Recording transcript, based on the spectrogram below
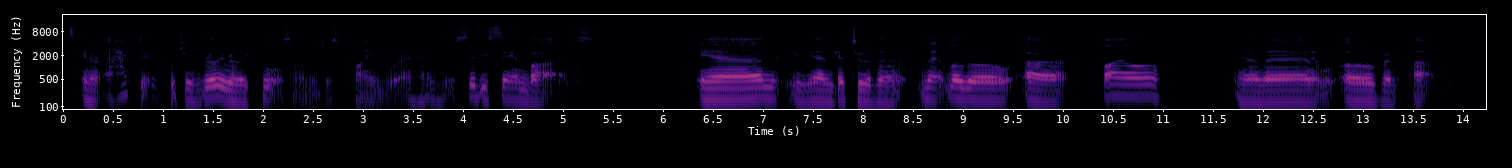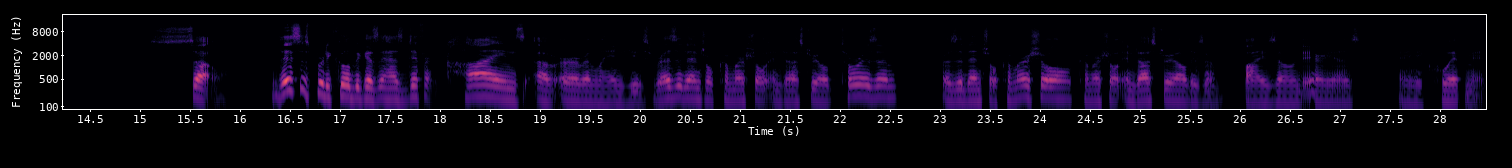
it's interactive, which is really really cool. So let me just find where I have here city sandbox and you can get to the NetLogo uh, file and then it will open up. So this is pretty cool because it has different kinds of urban land use, residential, commercial, industrial, tourism, residential, commercial, commercial, industrial, these are bi-zoned areas, and equipment.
